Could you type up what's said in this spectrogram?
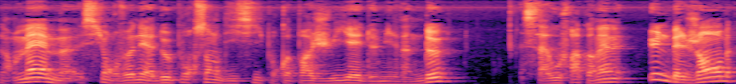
Alors même si on revenait à 2% d'ici, pourquoi pas juillet 2022, ça vous fera quand même une belle jambe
